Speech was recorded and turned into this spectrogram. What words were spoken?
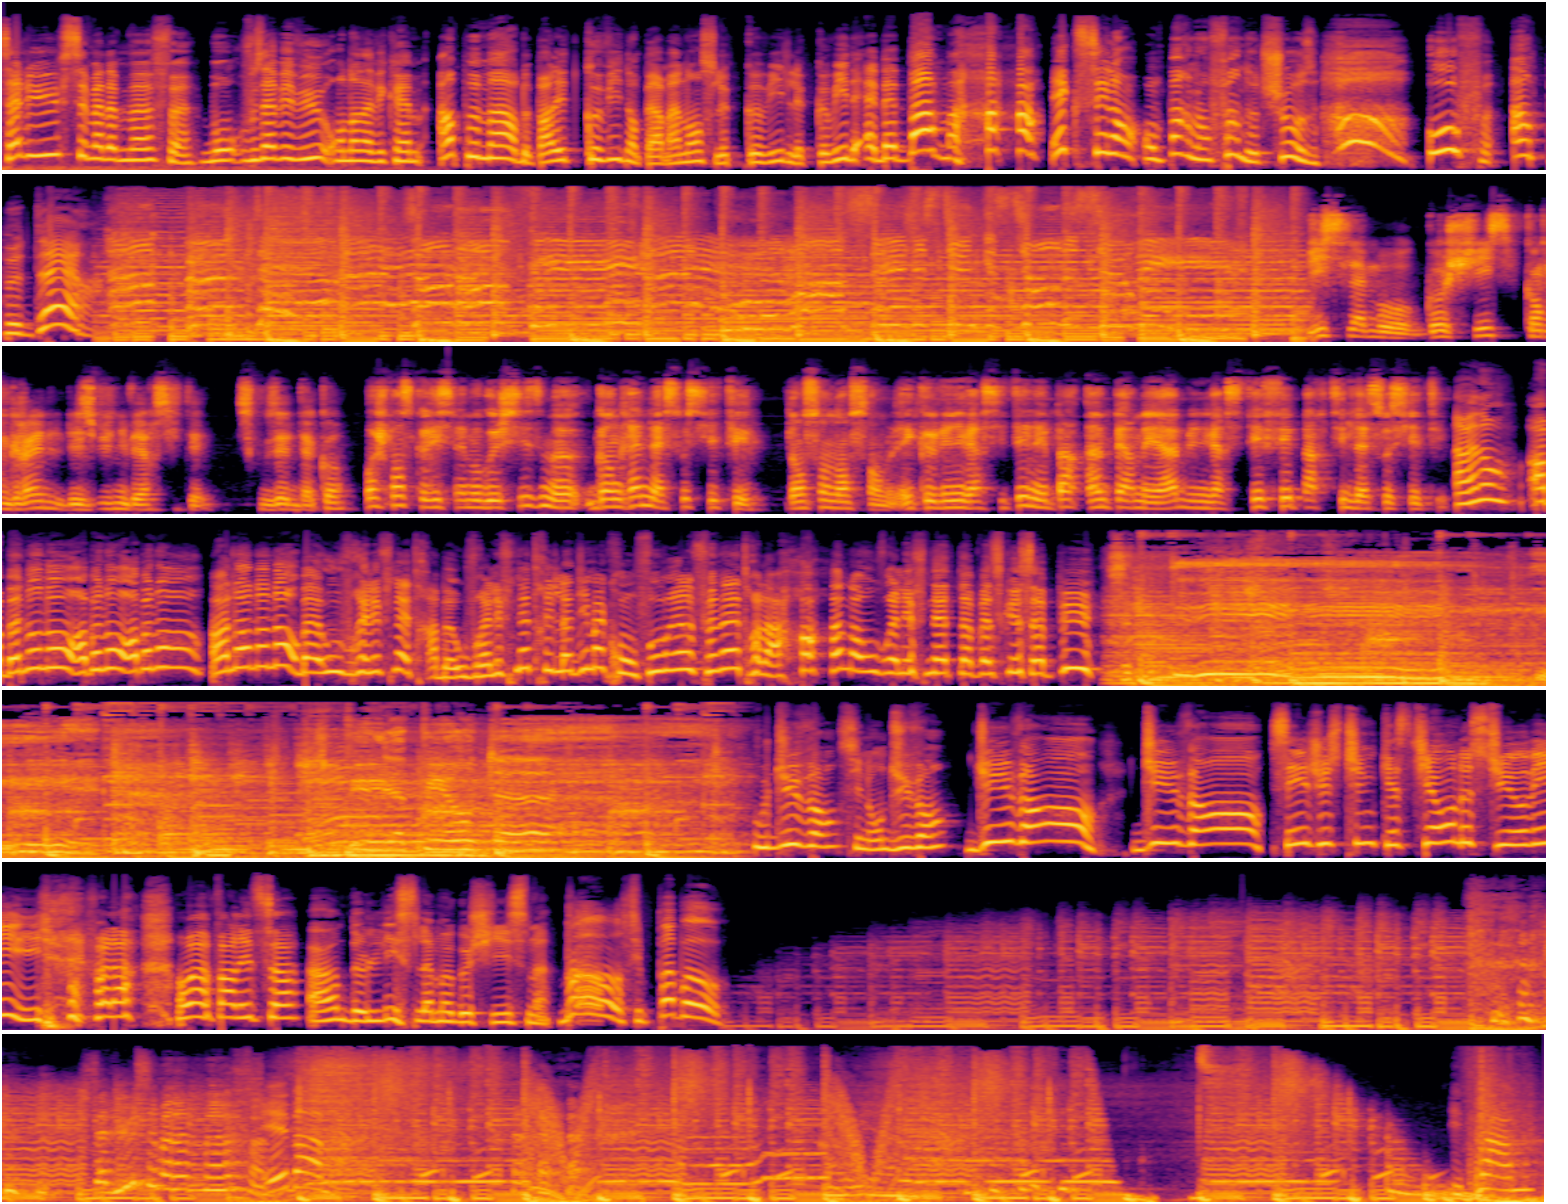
Salut, c'est Madame Meuf. Bon, vous avez vu, on en avait quand même un peu marre de parler de Covid en permanence, le Covid, le Covid. Eh ben bam Excellent, on parle enfin d'autre chose. Oh, ouf, un peu d'air. L'islamo-gauchisme gangrène les universités. Est-ce que vous êtes d'accord? Moi, je pense que l'islamo-gauchisme gangrène la société dans son ensemble et que l'université n'est pas imperméable. L'université fait partie de la société. Ah bah non, ah bah non, non, ah bah non, ah bah non, ah non, non, non, bah ouvrez les fenêtres, ah bah ouvrez les fenêtres, il l'a dit Macron, faut ouvrir les fenêtres là, ah non, ouvrez les fenêtres là parce que ça pue. Ça pue, pue la puanteur. Vent, sinon du vent. Du vent Du vent C'est juste une question de survie. voilà, on va parler de ça, hein, de l'islamo-gauchisme. Beau, c'est pas beau Salut, c'est Madame Meuf Et bam Et bam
